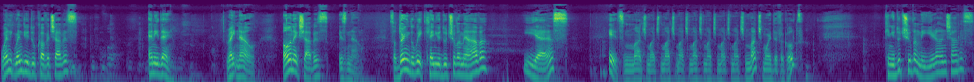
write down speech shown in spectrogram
When, when do you do Kovet Shabbos? Any day. Right now. Onig Shabbos is now. So during the week, can you do tshuva me'ahava? Yes. It's much, much, much, much, much, much, much, much, much more difficult. Can you do tshuva me'ira on Shabbos?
